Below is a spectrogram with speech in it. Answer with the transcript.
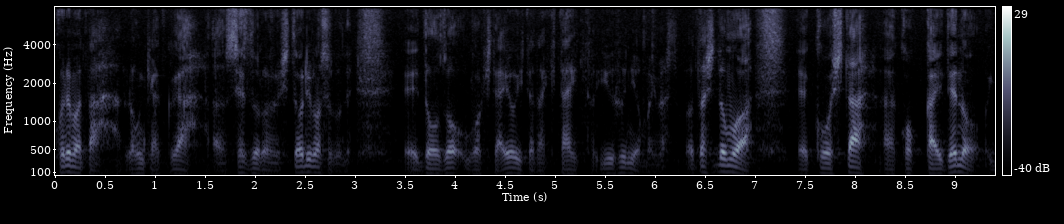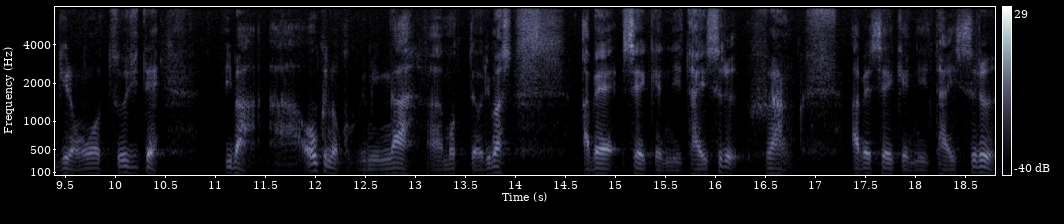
これまた論客が勢ぞろいをしておりますので、どうぞご期待をいただきたいというふうに思います。私どもはこうした国会での議論を通じて、今、多くの国民が持っております、安倍政権に対する不安、安倍政権に対する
